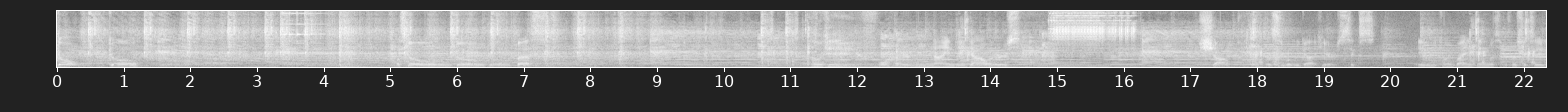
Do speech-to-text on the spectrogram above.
Go! Go! Let's go! Go, go, best! Okay, $490. Shop. Let's see what we got here. 680. Can we buy anything with for 680?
